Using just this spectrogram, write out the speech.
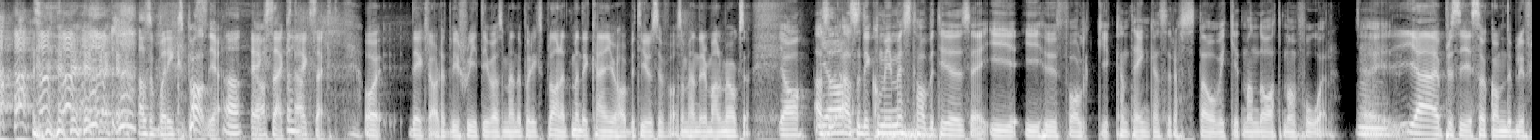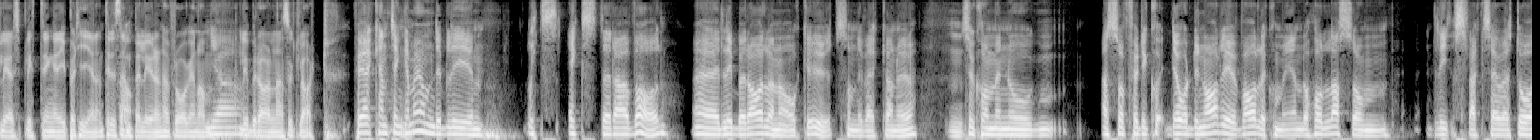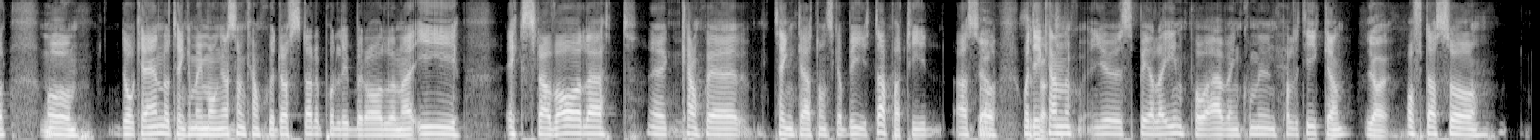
Alltså på riksplan ja. Exakt, exakt. Och det är klart att vi skiter i vad som händer på riksplanet, men det kan ju ha betydelse för vad som händer i Malmö också. Ja, alltså, Ja. alltså det kommer ju mest ha betydelse i, i hur folk kan tänkas rösta och vilket mandat man får. Mm. Ja, precis. Och om det blir fler splittringar i partierna. Till exempel i den här frågan om Ja. Liberalerna såklart. För jag kan tänka mig om det blir ex extra val, eh, Liberalerna åker ut som det verkar nu, Mm. så kommer nog, alltså för det, det ordinarie valet kommer ju ändå hållas om lite strax över ett år. Mm. Och då kan jag ändå tänka mig många som kanske röstade på Liberalerna i extravalet, eh, kanske tänka att de ska byta parti. Alltså, Ja, och det kan ju spela in på även kommunpolitiken. ja, Ofta så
